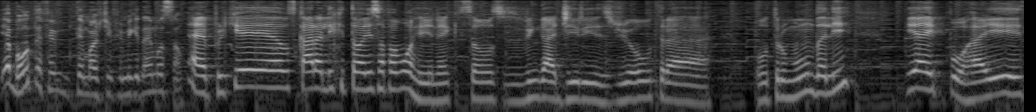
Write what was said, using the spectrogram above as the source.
E é bom ter, filme- ter morte em filme que dá emoção. É, porque é os caras ali que estão ali só pra morrer, né? Que são os Vingadires de outra. outro mundo ali. E aí, porra, aí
